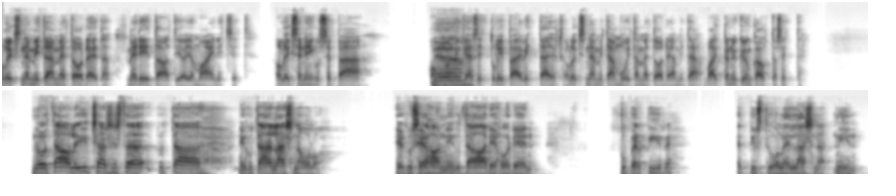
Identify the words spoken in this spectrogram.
Oliko ne mitään metodeita, meditaatio ja mainitsit? Oliko se niin kuin se pää, homma, mikä sitten tuli päivittäiseksi? Oliko siinä mitään muita metodeja, mitä vaikka nykyyn kautta sitten? No tämä oli itse asiassa tämä, niin kuin tämä läsnäolo. Ja kun sehän on niin kuin tämä ADHDn superpiirre, että pystyy olemaan läsnä niin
